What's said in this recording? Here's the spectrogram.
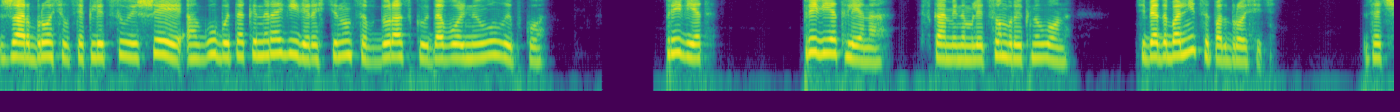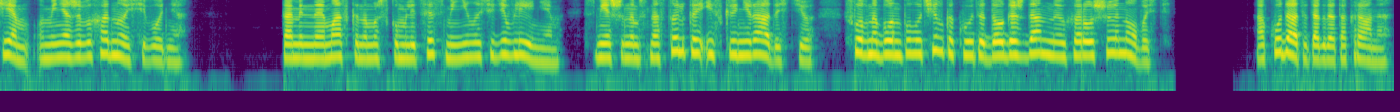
Жар бросился к лицу и шее, а губы так и норовили растянуться в дурацкую довольную улыбку. «Привет». «Привет, Лена», — с каменным лицом рыкнул он. «Тебя до больницы подбросить?» «Зачем? У меня же выходной сегодня». Каменная маска на мужском лице сменилась удивлением, смешанным с настолько искренней радостью, словно бы он получил какую-то долгожданную хорошую новость. «А куда ты тогда так рано?»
